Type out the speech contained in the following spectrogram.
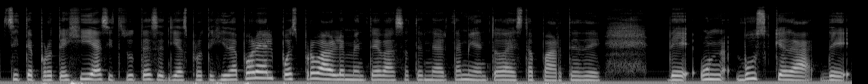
si te protegía, si tú te sentías protegida por él, pues probablemente vas a tener también toda esta parte de, de una búsqueda de,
